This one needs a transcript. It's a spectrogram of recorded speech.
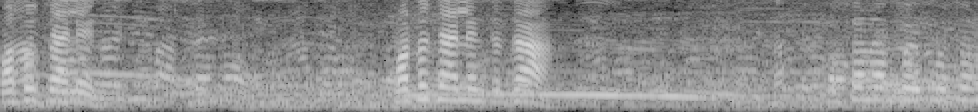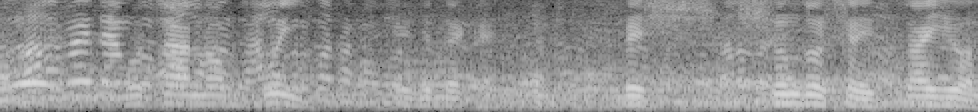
কত চাইলেন? কত চাইলেন চাচা? পঁচানব্বই। এই যে বেশ সুন্দর সাইজ চাইহল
